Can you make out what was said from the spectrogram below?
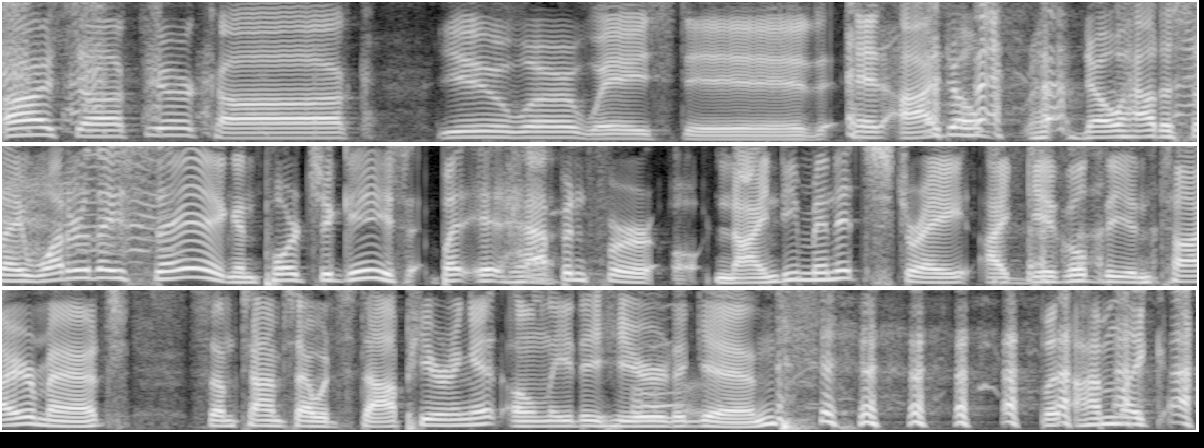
I sucked your cock. You were wasted. And I don't know how to say what are they saying in Portuguese, but it happened for 90 minutes straight. I giggled the entire match. Sometimes I would stop hearing it only to hear it oh. again. but I'm like it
